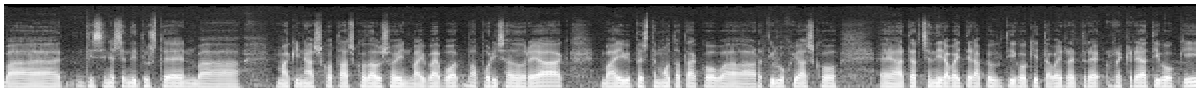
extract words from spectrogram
ba, diseinatzen dituzten ba, makina asko eta asko dauzoin, bai, bai vaporizadoreak, bai beste motatako ba, artilugio asko e, atertzen dira bai terapeutikoki eta bai rekreatiboki,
